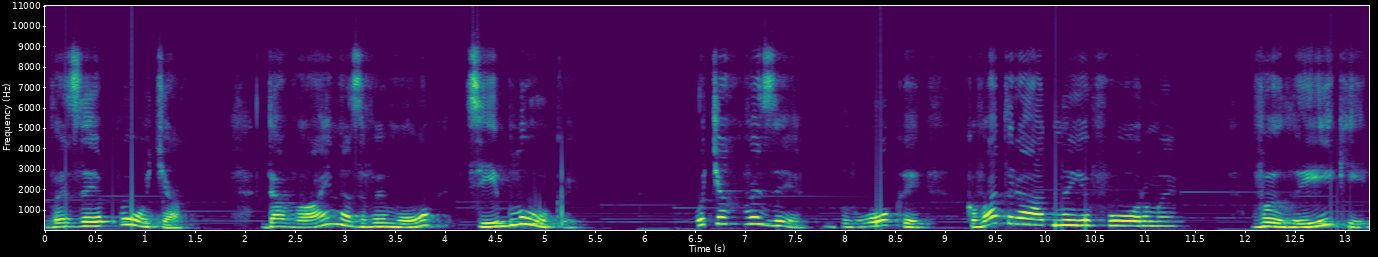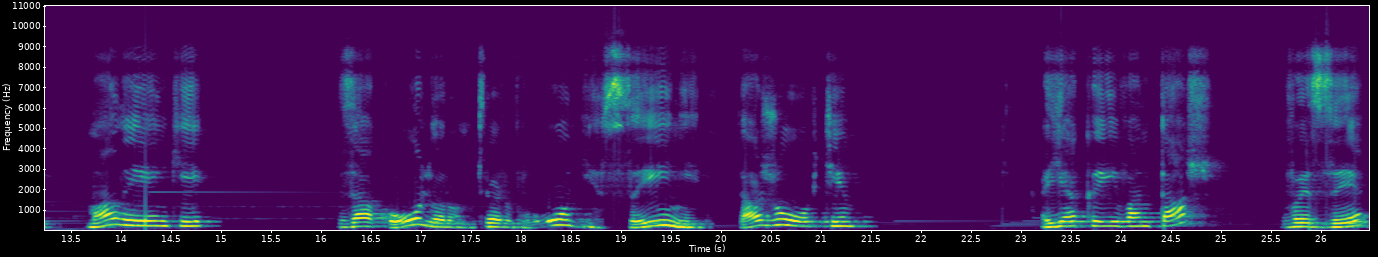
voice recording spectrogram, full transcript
везе потяг? Давай назвемо ці блоки. Потяг везе блоки квадратної форми, великі, маленькі, за кольором червоні, сині та жовті. Який вантаж везе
